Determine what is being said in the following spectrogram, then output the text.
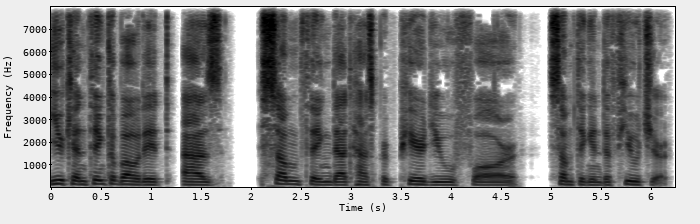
you can think about it as something that has prepared you for something in the future.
